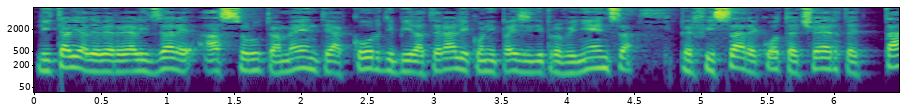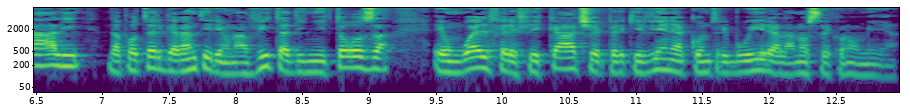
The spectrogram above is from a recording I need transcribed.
L'Italia deve realizzare assolutamente accordi bilaterali con i paesi di provenienza per fissare quote certe tali da poter garantire una vita dignitosa e un welfare efficace per chi viene a contribuire alla nostra economia.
